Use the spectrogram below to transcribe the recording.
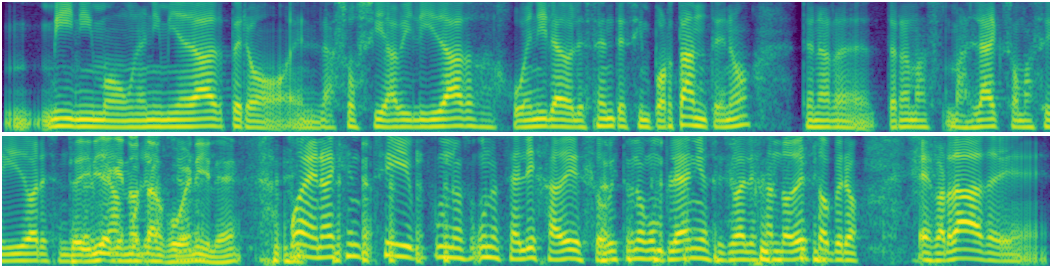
mínimo, una nimiedad, pero en la sociabilidad juvenil y adolescente es importante, ¿no? Tener, tener más, más likes o más seguidores. En Te diría que no tan juvenil, ¿eh? Bueno, hay gente, sí, uno, uno se aleja de eso, ¿viste? Uno cumple años y se va alejando de eso, pero es verdad, eh,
